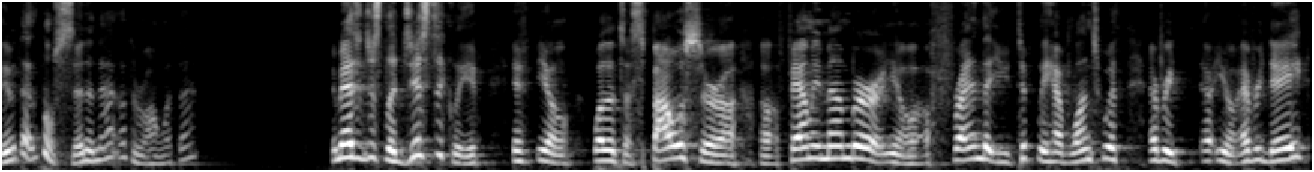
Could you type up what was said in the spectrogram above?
leave it. That. There's no sin in that. Nothing wrong with that. Imagine just logistically, if, if you know, whether it's a spouse or a, a family member, or, you know, a friend that you typically have lunch with every, you know, every day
